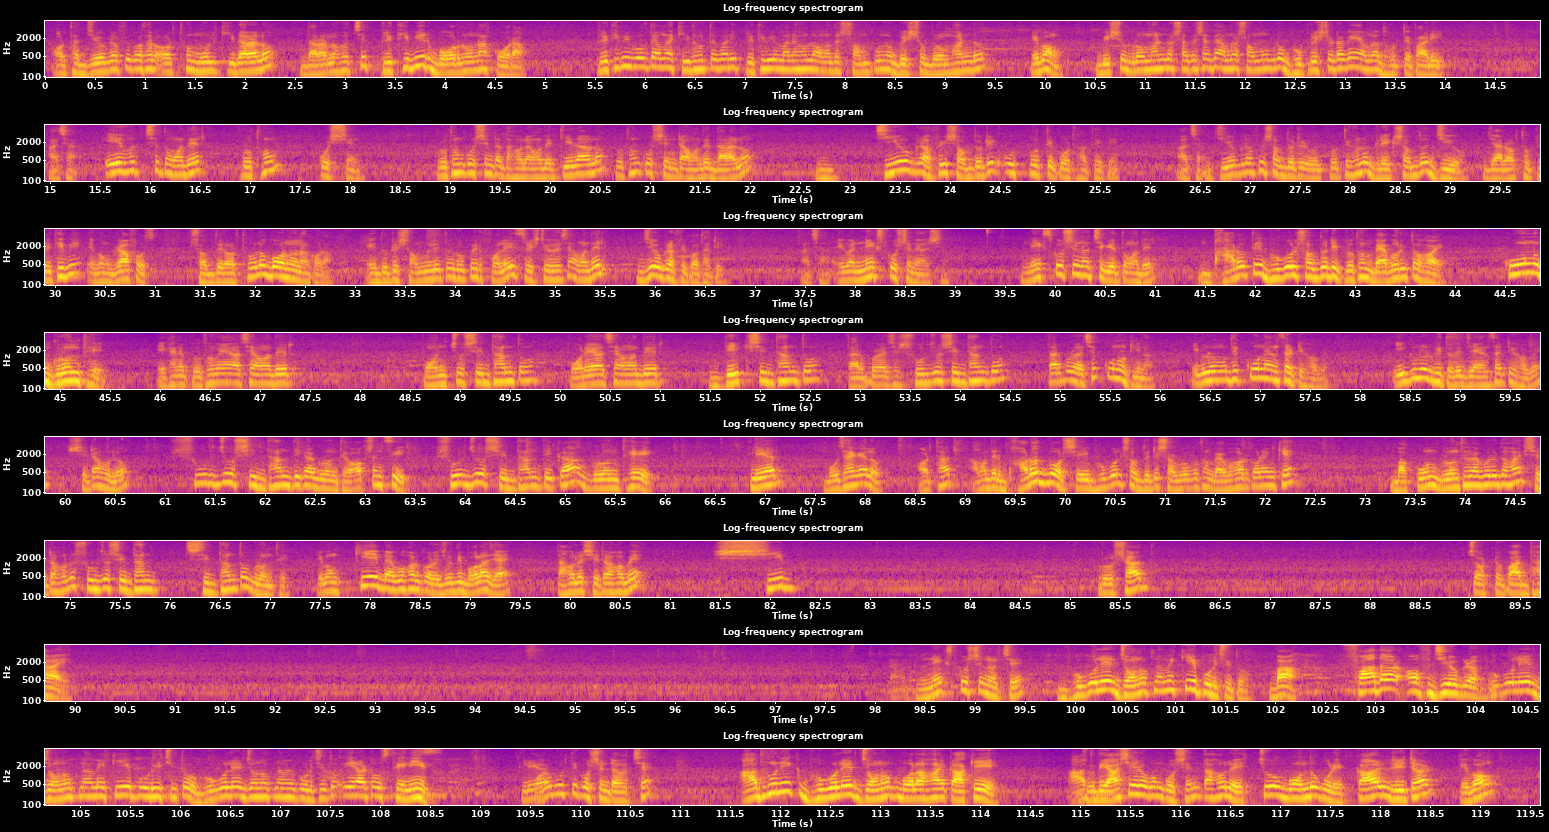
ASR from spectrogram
অর্থাৎ জিওগ্রাফি কথার অর্থ মূল কী দাঁড়াল? দাঁড়াল হচ্ছে পৃথিবীর বর্ণনা করা। পৃথিবী বলতে আমরা কী ধরতে পারি? পৃথিবী মানে হলো আমাদের সম্পূর্ণ বিশ্ব ব্রহ্মাণ্ড এবং বিশ্ব ব্রহ্মাণ্ডর সাথে সাথে আমরা সমগ্র ভূপৃষ্ঠটাকেই আমরা ধরতে পারি। আচ্ছা এ হচ্ছে তোমাদের প্রথম কোশ্চেন প্রথম কোশ্চেনটা তাহলে আমাদের কী দাঁড়াল? প্রথম কোশ্চেনটা আমাদের দাঁড়াল জিওগ্রাফি শব্দটির উৎপত্তি কোথা থেকে? আচ্ছা জিওগ্রাফি শব্দটির উৎপত্তি হলো গ্রেক শব্দ জিও, যার অর্থ পৃথিবী, এবং গ্রাফোস শব্দের অর্থ হলো বর্ণনা করা। এই দুটি সম্মিলিত রূপের ফলেই সৃষ্টি হয়েছে আমাদের জিওগ্রাফি কথাটি। আচ্ছা এবার নেক্সট কোশ্চেনে আসি। নেক্সট কোশ্চেন হচ্ছে গিয়ে তোমাদের, ভারতে ভূগোল শব্দটি প্রথম ব্যবহৃত হয় কোন গ্রন্থে? এখানে প্রথমে আছে আমাদের পঞ্চ সিদ্ধান্ত পরে আছে আমাদের দিক সিদ্ধান্ত, তারপরে আছে সূর্য সিদ্ধান্ত, তারপরে আছে কোনোটি না। এগুলোর মধ্যে কোন অ্যান্সারটি হবে? এইগুলোর ভিতরে যে অ্যান্সারটি হবে, সেটা হলো সূর্য সিদ্ধান্তিকা গ্রন্থে, অপশান সি, সূর্য সিদ্ধান্তিকা গ্রন্থে। ক্লিয়ার বোঝা গেল? অর্থাৎ আমাদের ভারতবর্ষে এই ভূগোল শব্দটি সর্বপ্রথম ব্যবহার করেন কে? বা কোন গ্রন্থে ব্যবহৃত হয়? সেটা হলো সূর্য সিদ্ধান্ত সিদ্ধান্ত গ্রন্থে। এবং কে ব্যবহার করে যদি বলা যায়, তাহলে সেটা হবে শিব প্রসাদ চট্টোপাধ্যায়। নেক্সট কোশ্চেন হচ্ছে, ভূগোলের জনক নামে কে পরিচিত? বা ফাদার অফ জিওগ্রাফি ভূগোলের জনক নামে কে পরিচিত? ভূগোলের জনক নামে পরিচিত এরাটোস্থেনিস। পরবর্তী কোশ্চেনটা হচ্ছে আধুনিক ভূগোলের জনক বলা হয় কাকে? যদি আসে এরকম কোশ্চেন তাহলে চোখ বন্ধ করে কার্ল রিটার এবং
